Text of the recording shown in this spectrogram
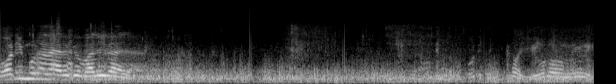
கொடிமுறை இருக்கு வழிராஜா அப்பா, இவ்வளோ மீன்.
